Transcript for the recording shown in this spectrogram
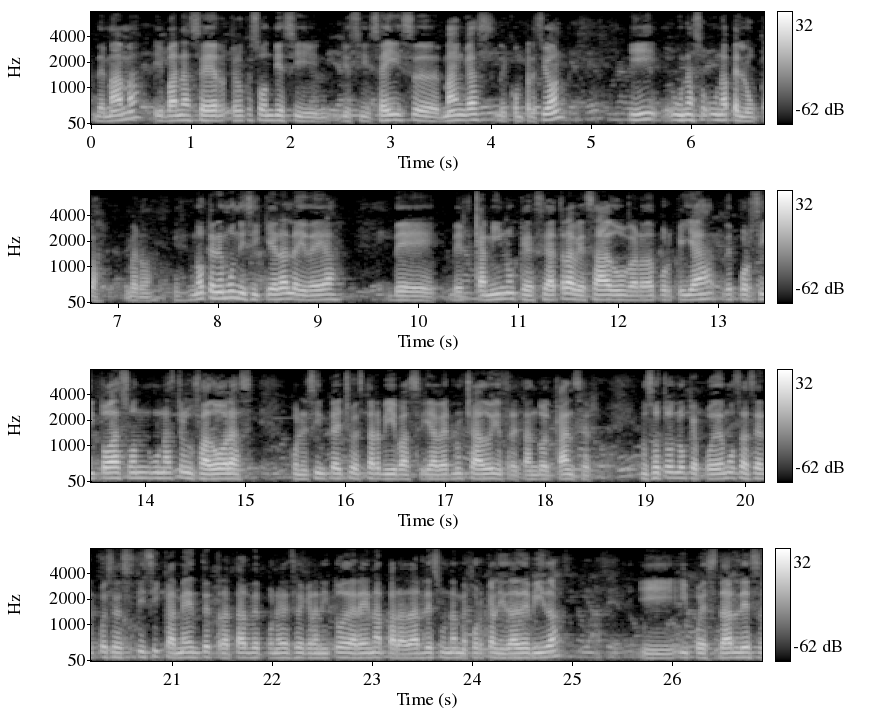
de mama y van a ser, creo que son 16 eh, mangas de compresión y una, una peluca, ¿verdad? No tenemos ni siquiera la idea de, del camino que se ha atravesado, ¿verdad? Porque ya de por sí todas son unas triunfadoras con el simple hecho de estar vivas y haber luchado y enfrentando el cáncer. Nosotros lo que podemos hacer pues es físicamente tratar de poner ese granito de arena para darles una mejor calidad de vida y, pues darles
